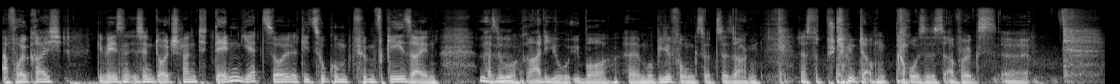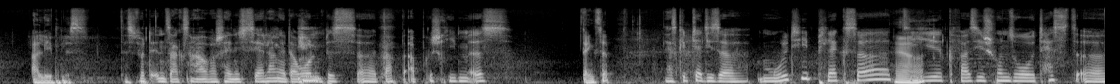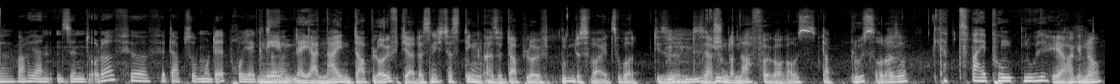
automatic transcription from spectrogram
erfolgreich gewesen ist in Deutschland. Denn jetzt soll die Zukunft 5G sein. Also Radio über äh, Mobilfunk sozusagen. Das wird bestimmt auch ein großes Erfolgserlebnis. Äh. Das wird in Sachsen wahrscheinlich sehr lange dauern, bis äh, DAB abgeschrieben ist. Denkst du? Ja, Es gibt ja diese Multiplexer, Ja. die quasi schon so Testvarianten äh, sind, oder? Für, für DAB, so Modellprojekte. Nee, naja, nein, DAB läuft ja, das ist nicht das Ding. Also DAB läuft bundesweit sogar. Diese, Das ist ja schon der Nachfolger raus, DAB Plus oder so. Ich glaube 2.0. Ja, genau.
